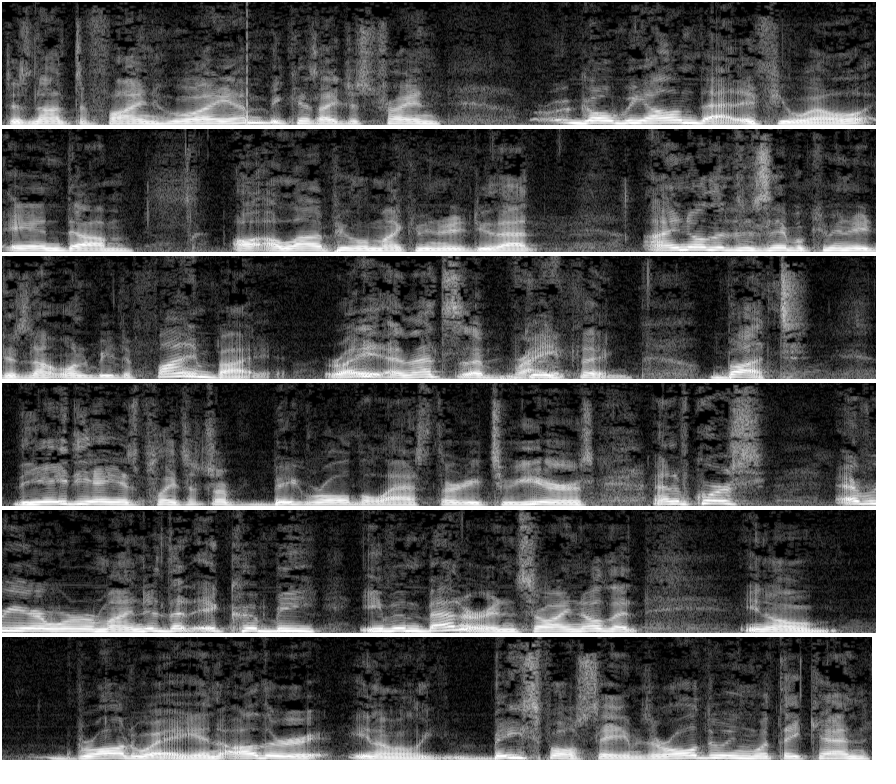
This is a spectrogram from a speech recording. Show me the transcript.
does not define who I am because I just try and go beyond that, if you will. And um, a, a lot of people in my community do that. I know the disabled community does not want to be defined by it, right? And that's a Right. big thing. But the ADA has played such a big role the last 32 years. And of course, every year we're reminded that it could be even better. And so I know that, you know, Broadway and other, you know, like baseball stadiums are all doing what they can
